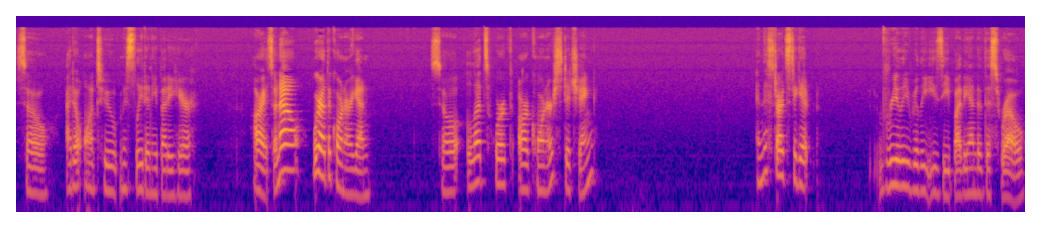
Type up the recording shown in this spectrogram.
So I don't want to mislead anybody here. All right, so now we're at the corner again. So let's work our corner stitching. And this starts to get really, really easy by the end of this row.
